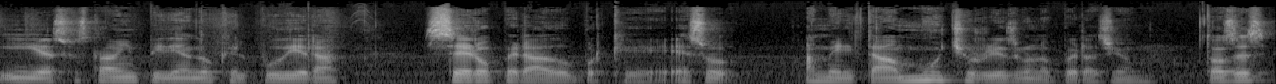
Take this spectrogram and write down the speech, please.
y eso estaba impidiendo que él pudiera ser operado porque eso ameritaba mucho riesgo en la operación. Entonces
